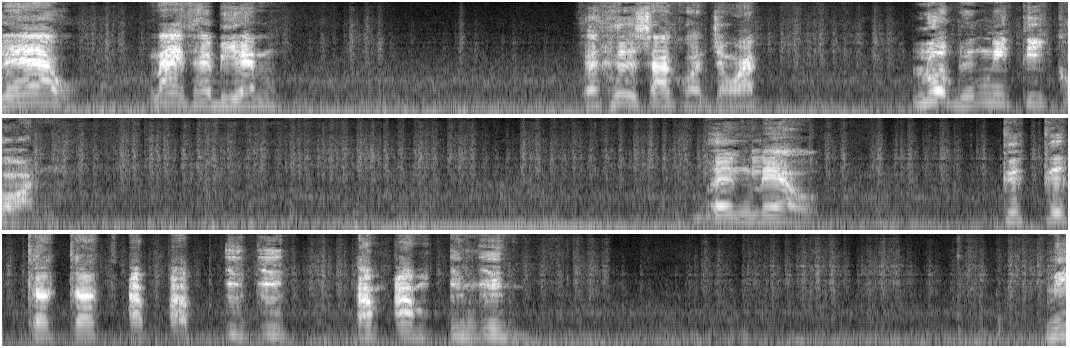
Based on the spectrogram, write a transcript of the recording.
แล้วนายทะเบียน ก็คือสากลจังหวัด รวมถึงนิติกรเบิ่งแล้วกึกกึกกักกักอับอับอึกอึกอ่ำอ่ำอึ้งอึ้งมี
